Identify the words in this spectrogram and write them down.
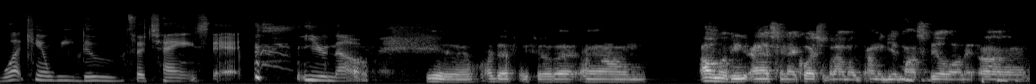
what can we do to change that? you know? Yeah, I definitely feel that. Um, I don't know if you're asking that question, but I'm gonna I'm give my mm-hmm. spiel on it. Um, mm-hmm.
